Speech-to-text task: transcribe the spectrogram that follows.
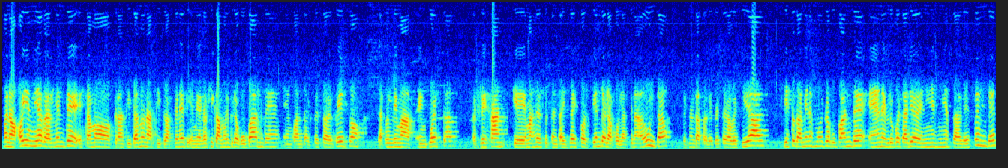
Bueno, hoy en día realmente estamos transitando una situación epidemiológica muy preocupante en cuanto a exceso de peso. Las últimas encuestas reflejan que más del 76% de la población adulta presenta sobrepeso y obesidad y esto también es muy preocupante en el grupo etario de niñas, niñas y adolescentes,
